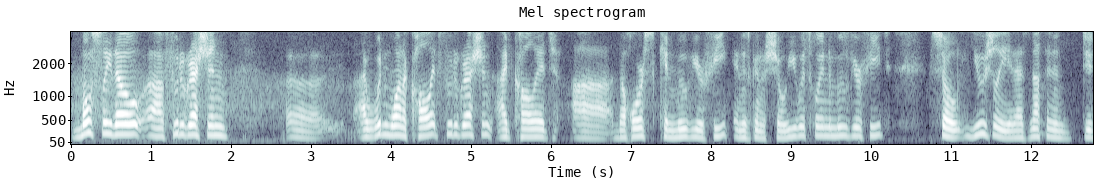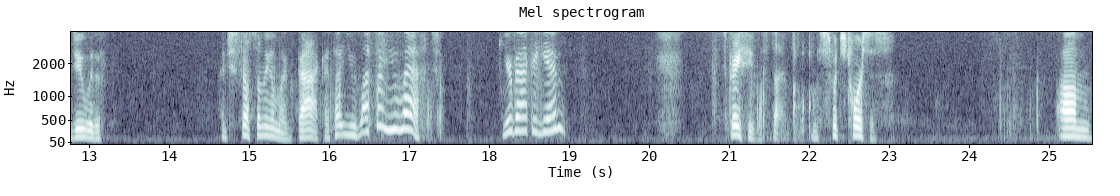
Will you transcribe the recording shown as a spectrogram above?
mostly though, uh, food aggression, uh, I wouldn't want to call it food aggression. I'd call it uh, the horse can move your feet and is going to show you what's going to move your feet. So usually it has nothing to do with a. I just felt something on my back. I thought you. I thought you left. You're back again. It's Gracie this time. Switched horses. Um,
